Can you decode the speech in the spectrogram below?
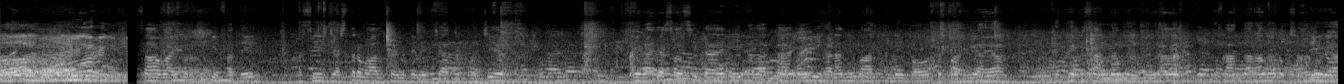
ਵਾਹਿਗੁਰੂ ਜੀ ਕੀ ਫਤਿਹ। ਸਾਹਿਬ ਵਾਹਿਗੁਰੂ ਜੀ ਕੀ ਫਤਿਹ। ਅਸੀਂ ਜਸਤਰਵਾਲ ਪਿੰਡ ਦੇ ਵਿੱਚ ਅੱਜ ਪਹੁੰਚੇ ਹਾਂ। ਇਹ ਰਾਜਾ ਸੰਸੀ ਦਾ ਇਹ ਇਲਾਕਾ, ਇਹ ਵੀ ਹੜ੍ਹਾਂ ਦੀ ਮਾਰ ਥੱਲੇ ਬਹੁਤ ਭਾਰੀ ਆਇਆ। ਜਿੱਥੇ ਕਿਸਾਨਾਂ, ਮਜ਼ਦੂਰਾਂ, ਦੁਕਾਨਦਾਰਾਂ ਦਾ ਨੁਕਸਾਨ ਹੋਇਆ।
